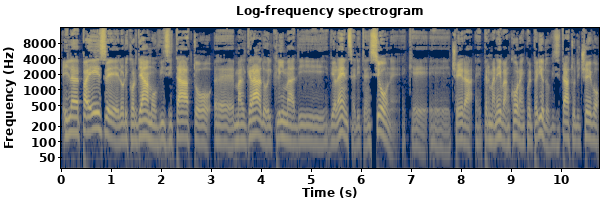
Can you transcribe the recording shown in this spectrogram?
Il paese, lo ricordiamo, visitato eh, malgrado il clima di violenza e di tensione che eh, c'era e permaneva ancora in quel periodo, visitato, dicevo,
